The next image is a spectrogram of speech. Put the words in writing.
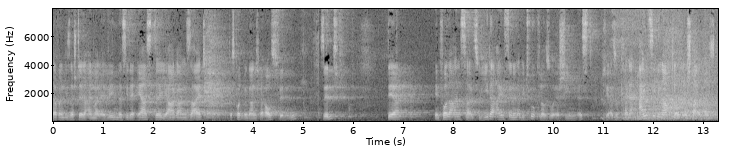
Ich darf an dieser Stelle einmal erwähnen, dass Sie der erste Jahrgang seit, das konnten wir gar nicht herausfinden, sind, der in voller Anzahl zu jeder einzelnen Abiturklausur erschienen ist. Wir also keine einzige Nachklausur schreiben mussten.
